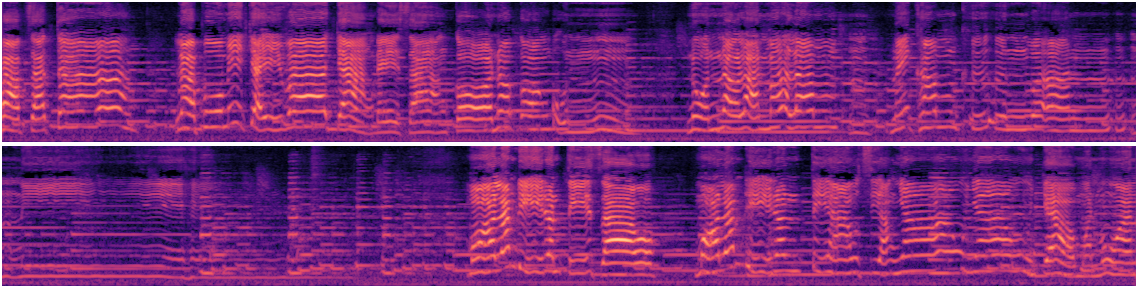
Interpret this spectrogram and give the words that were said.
ภาพสัตตา ละผู้มีใจว่าจ้างได้สร้างก่อนกองบุญหนุนเอาหลานมาลำในคำคืนวันนี้หมอลำดีดนตรีสาวหมอลำดีดนตรีเอาเสียงยาวยาวเจ้ามวนมวน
